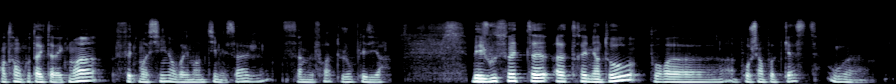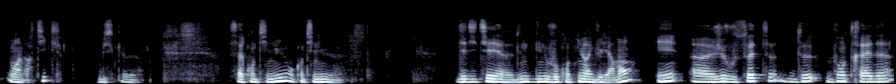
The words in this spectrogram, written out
entrer en contact avec moi, faites-moi signe, envoyez-moi un petit message, ça me fera toujours plaisir. Mais je vous souhaite à très bientôt pour un prochain podcast ou, ou, un article, puisque ça continue, on continue d'éditer du nouveau contenu régulièrement. Et je vous souhaite de bons trades.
